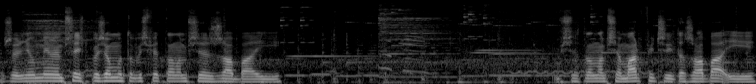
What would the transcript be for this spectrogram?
jeżeli nie umiemy przejść poziomu, to wyświetla nam się żaba i... Wyświetla nam się Marfi, czyli ta żaba i...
